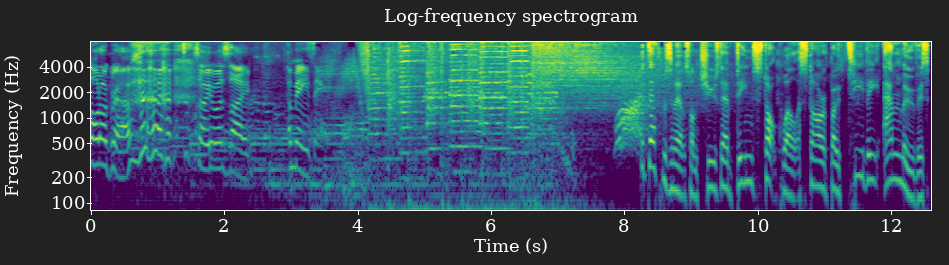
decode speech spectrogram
autograph. so it was like amazing. The death was announced on Tuesday of Dean Stockwell, a star of both TV and movies,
